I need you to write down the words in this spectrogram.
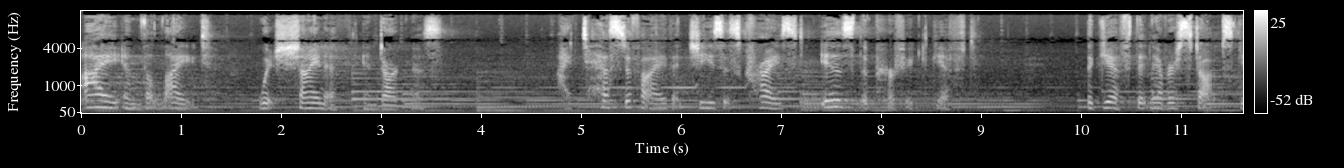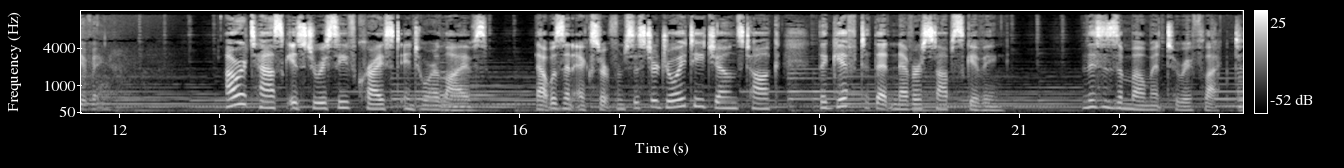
I am the light which shineth in darkness I testify that Jesus Christ is the perfect gift, the gift that never stops giving. Our task is to receive Christ into our lives. That was an excerpt from Sister Joy D. Jones' talk, The Gift That Never Stops Giving. This is a moment to reflect.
